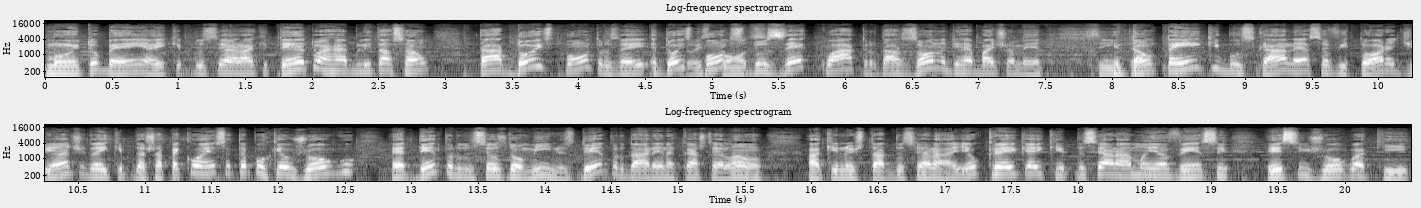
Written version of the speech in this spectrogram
Muito bem, a equipe do Ceará que tenta uma reabilitação tá a dois pontos aí, dois, dois pontos, pontos, do Z4 da zona de rebaixamento. Sim, então tem que buscar nessa né, vitória diante da equipe da Chapecoense, até porque o jogo é dentro dos seus domínios, dentro da Arena Castelão, aqui no estado do Ceará. E eu creio que a equipe do Ceará amanhã vence esse jogo aqui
